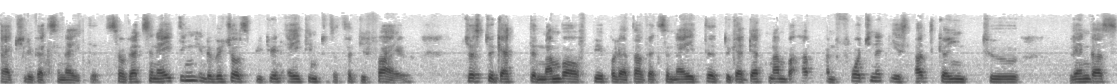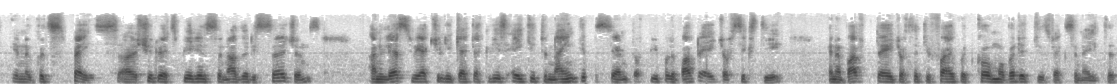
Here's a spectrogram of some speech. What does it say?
actually vaccinated. So vaccinating individuals between 18 to 35, just to get the number of people that are vaccinated, to get that number up, unfortunately, is not going to land us in a good space. Uh, should we experience another resurgence, unless we actually get at least 80 to 90% of people above the age of 60 and above the age of 35 with comorbidities vaccinated.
